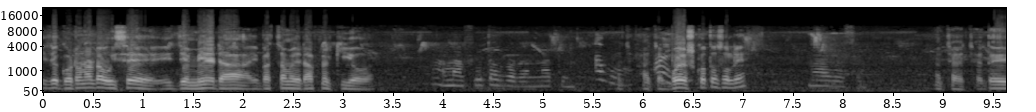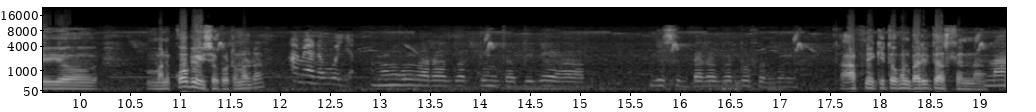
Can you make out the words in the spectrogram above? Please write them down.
এই যে ঘটনাটা হইছে এই যে মেয়েটা এই বাচ্চা মেয়েটা আপনার কি হয়? আমার ফুটো করার নাতি। আচ্ছা বয়স কত চলে? আচ্ছা আচ্ছা তো এই মানে কবে হয়েছে ঘটনাটা? মঙ্গলবার একবার তিনটার দিকে আর বৃহস্পতিবার একবার দুপুর বেলা। আপনি কি তখন বাড়িতে আসলেন না? না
